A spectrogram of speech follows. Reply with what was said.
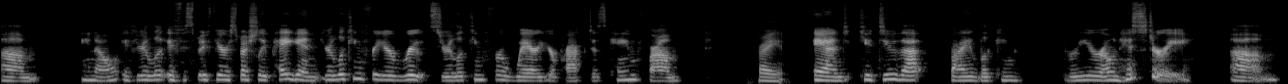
um, you know, if you're if if you're especially pagan, you're looking for your roots. You're looking for where your practice came from, right? And you do that by looking through your own history. Um,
